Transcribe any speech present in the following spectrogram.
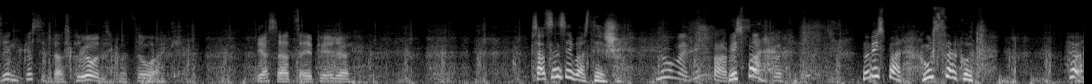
Zini, kas ir tās kļūdas, ko cilvēki iesācēji pieļauj? Sacensībās tieši. Nu, vai vispār? Vispār? uzsākot? Nu, vispār, uzsākot. jā,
